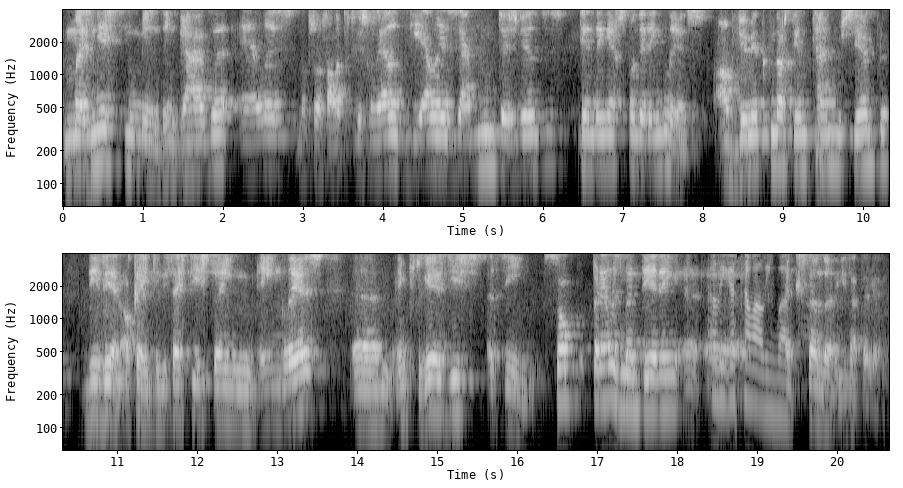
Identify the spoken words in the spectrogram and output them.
mas neste momento em casa, elas, uma pessoa fala português com elas e elas já muitas vezes tendem a responder em inglês. Obviamente que nós tentamos sempre dizer, ok, tu disseste isto em, em inglês, em português diz assim, só para elas manterem a, a ligação à língua. A questão da. Exatamente.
